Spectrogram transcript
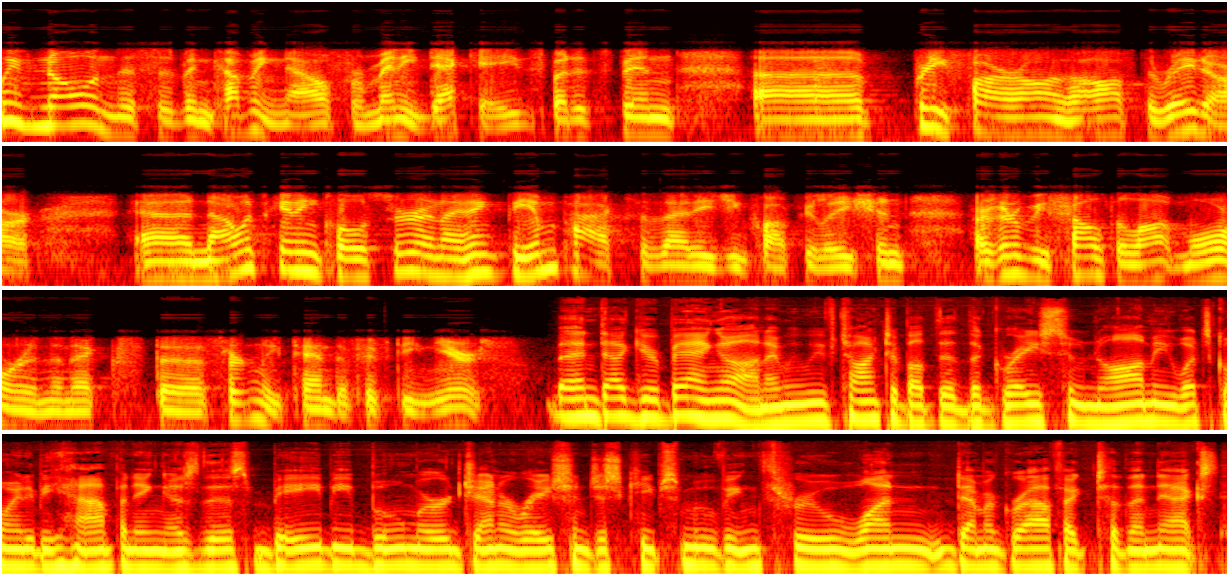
We've known this has been coming now for many decades, but it's been uh, pretty far on off the radar. And now it's getting closer, and I think the impacts of that aging population are going to be felt a lot more in the next, uh, certainly 10 to 15 years. And Doug, you're bang on. I mean, we've talked about the, the gray tsunami, what's going to be happening as this baby boomer generation just keeps moving through one demographic to the next.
